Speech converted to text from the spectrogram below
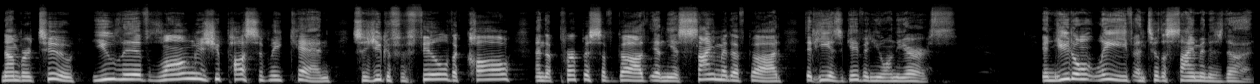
Number two, you live long as you possibly can so you can fulfill the call and the purpose of God and the assignment of God that He has given you on the earth. And you don't leave until the assignment is done.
